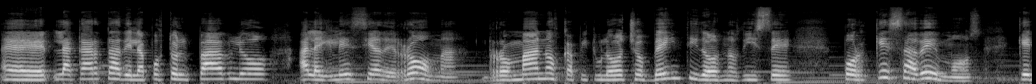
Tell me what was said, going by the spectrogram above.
eh, la carta del apóstol Pablo a la iglesia de Roma. Romanos capítulo 8, 22 nos dice, ¿por qué sabemos que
